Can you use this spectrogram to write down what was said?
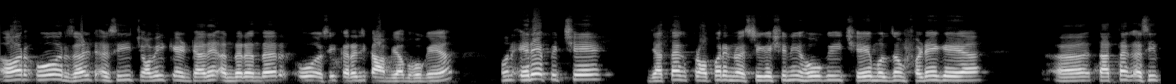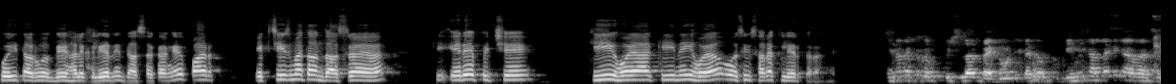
ਔਰ ਉਹ ਰਿਜ਼ਲਟ ਅਸੀਂ 24 ਘੰਟਿਆਂ ਦੇ ਅੰਦਰ ਅੰਦਰ ਉਹ ਅਸੀਂ ਕਰਨ 'ਚ ਕਾਮਯਾਬ ਹੋ ਗਏ ਆ ਹੁਣ ਇਹਦੇ ਪਿੱਛੇ ਜਦ ਤੱਕ ਪ੍ਰੋਪਰ ਇਨਵੈਸਟੀਗੇਸ਼ਨ ਹੀ ਹੋਊਗੀ 6 ਮੁਲਜ਼ਮ ਫੜੇ ਗਏ ਆ ਤਦ ਤੱਕ ਅਸੀਂ ਕੋਈ ਤੁਹਾਨੂੰ ਅੱਗੇ ਹਾਲੇ ਕਲੀਅਰ ਨਹੀਂ ਦੱਸ ਸਕਾਂਗੇ ਪਰ ਇੱਕ ਚੀਜ਼ ਮੈਂ ਤੁਹਾਨੂੰ ਦੱਸ ਰਿਹਾ ਹਾਂ ਕਿ ਇਹਦੇ ਪਿੱਛੇ ਕੀ ਹੋਇਆ ਕੀ ਨਹੀਂ ਹੋਇਆ ਉਹ ਅਸੀਂ ਸਾਰਾ ਕਲੀਅਰ ਕਰਾਂਗੇ। ਇਹਨਾਂ ਦਾ ਪਿਛਲਾ ਬੈਕਗ੍ਰਾਉਂਡ ਜਿਹੜਾ ਕਿ ਕ੍ਰਿਮੀਨਲ ਹੈ ਕਿ ਜਾਂ ਵੈਸੇ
